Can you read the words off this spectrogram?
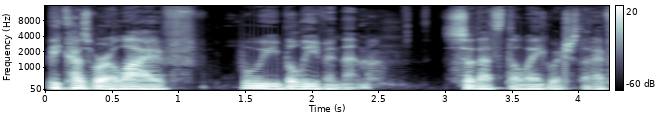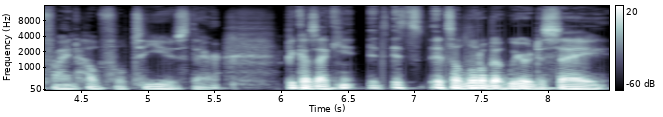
because we're alive we believe in them so that's the language that I find helpful to use there, because I can't. It's it's it's a little bit weird to say.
